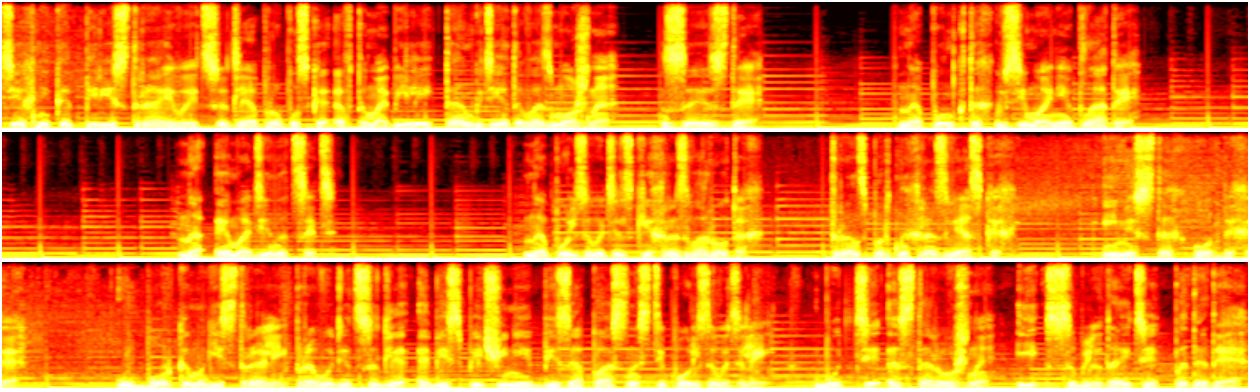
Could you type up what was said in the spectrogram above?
Техника перестраивается для пропуска автомобилей там, где это возможно. ЗСД. На пунктах взимания платы. На М11. На пользовательских разворотах, транспортных развязках и местах отдыха. Уборка магистралей проводится для обеспечения безопасности пользователей. Будьте осторожны и соблюдайте ПДД.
